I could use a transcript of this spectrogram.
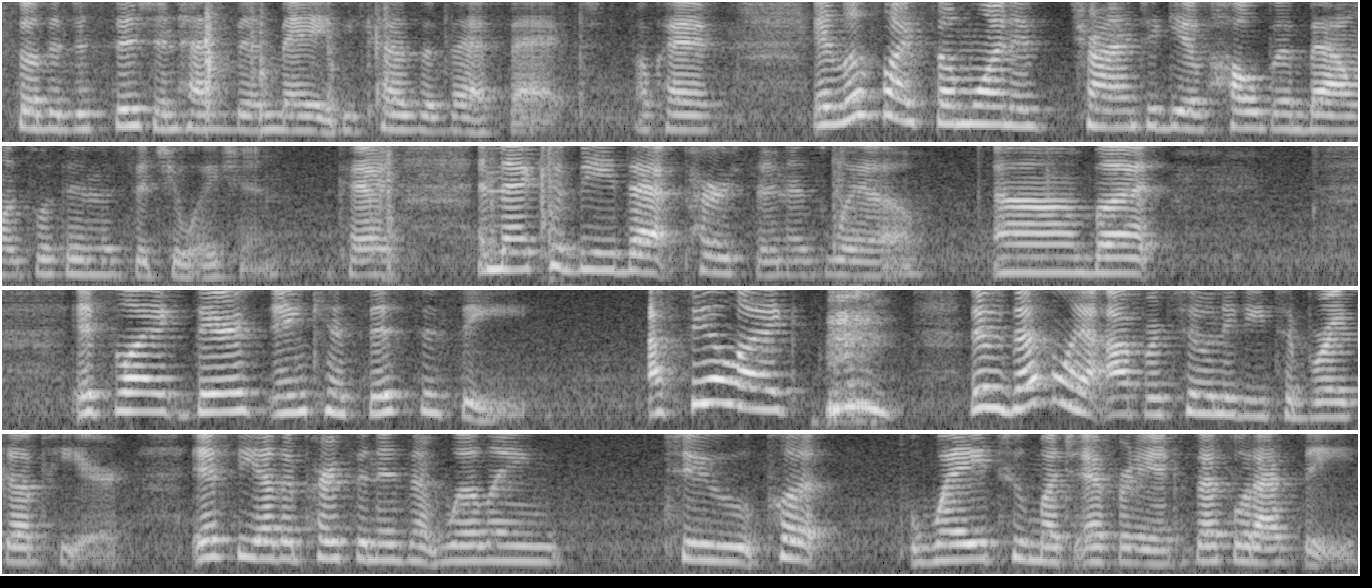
So the decision has been made because of that fact. Okay. It looks like someone is trying to give hope and balance within the situation. Okay. And that could be that person as well. Um, but it's like there's inconsistency. I feel like there's definitely an opportunity to break up here if the other person isn't willing to put way too much effort in because that's what I see.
